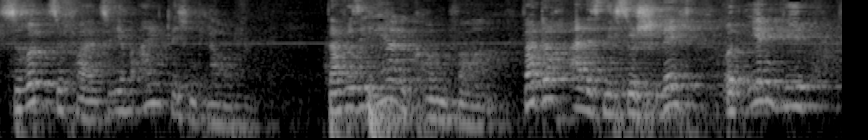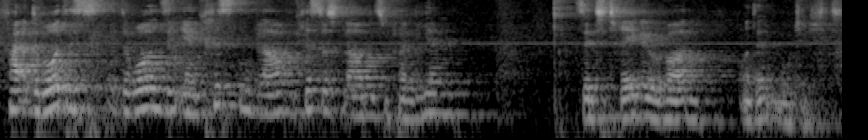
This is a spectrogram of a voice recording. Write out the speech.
zurückzufallen zu ihrem eigentlichen Glauben. Da, wo sie hergekommen waren, war doch alles nicht so schlecht und irgendwie droht es, drohen sie ihren Christenglauben, Christusglauben zu verlieren, sind träge geworden und entmutigt.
